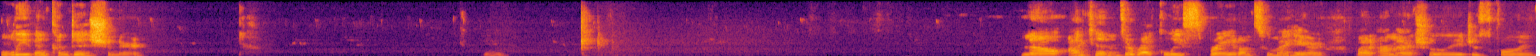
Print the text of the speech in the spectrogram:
leave-in conditioner. Okay. Now I can directly spray it onto my hair, but I'm actually just going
